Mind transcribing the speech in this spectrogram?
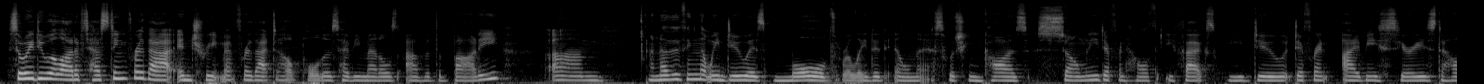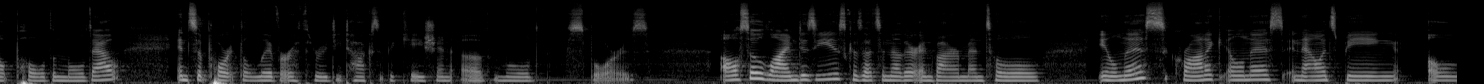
So we do a lot of testing for that and treatment for that to help pull those heavy metals out of the body. Um, another thing that we do is mold related illness, which can cause so many different health effects. We do different IV series to help pull the mold out and support the liver through detoxification of mold spores. Also, Lyme disease, because that's another environmental illness, chronic illness, and now it's being uh,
